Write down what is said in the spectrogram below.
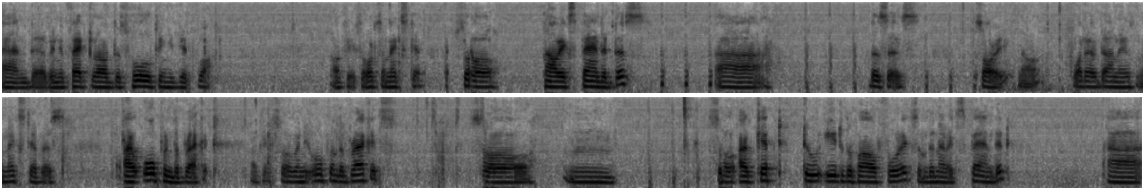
And uh, when you factor out this whole thing you get 1 okay so what's the next step? So now I expanded this uh, this is sorry no what I've done is the next step is I've opened the bracket. Okay so when you open the brackets so mm, so I've kept 2e to the power of 4x and then I've expanded. Uh,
